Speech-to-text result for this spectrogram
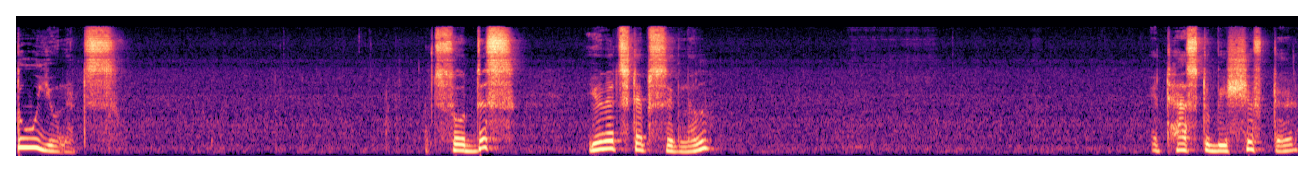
2 units so this unit step signal it has to be shifted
